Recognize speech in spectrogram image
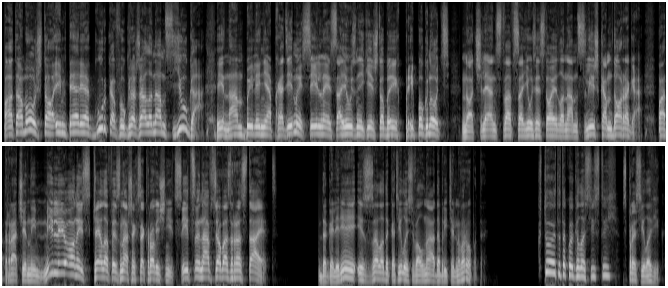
Потому что империя гурков угрожала нам с юга, и нам были необходимы сильные союзники, чтобы их припугнуть. Но членство в союзе стоило нам слишком дорого. Потрачены миллионы скелов из наших сокровищниц, и цена все возрастает. До галереи из зала докатилась волна одобрительного ропота. «Кто это такой голосистый?» — спросила Вик.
